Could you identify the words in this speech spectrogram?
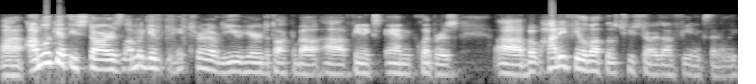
uh, I'm looking at these stars. I'm going to give turn it over to you here to talk about uh, Phoenix and Clippers. Uh, but how do you feel about those two stars on Phoenix there, Lee?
